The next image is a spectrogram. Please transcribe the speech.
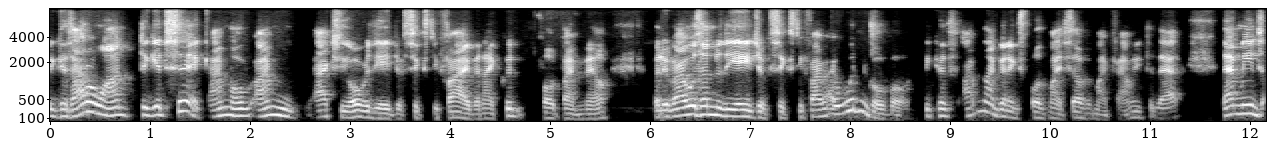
because I don't want to get sick. I'm over, I'm actually over the age of 65 and I could vote by mail. But if I was under the age of 65, I wouldn't go vote because I'm not going to expose myself and my family to that. That means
